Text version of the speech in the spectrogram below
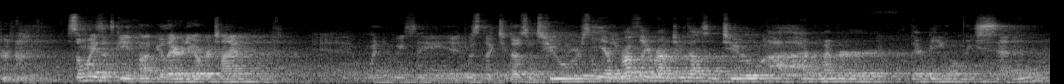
Some ways it's gained popularity over time. We say it was like 2002 or something? Yeah, roughly around 2002, uh, I remember there being only seven,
